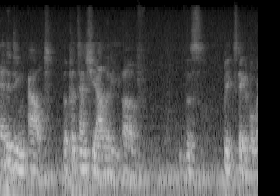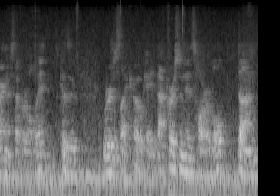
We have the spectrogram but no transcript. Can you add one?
editing out the potentiality of this big state of awareness that we're all in. Because we're just like, okay, that person is horrible, done,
